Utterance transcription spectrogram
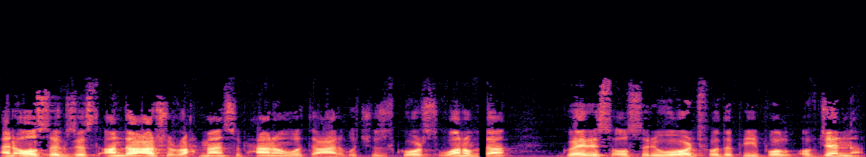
and also exists under Arsh al-Rahman subhanahu wa ta'ala, which is of course one of the greatest also rewards for the people of Jannah.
